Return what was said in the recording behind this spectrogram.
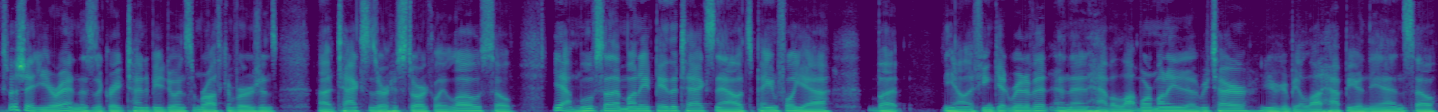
especially at year end. This is a great time to be doing some Roth conversions. Uh, taxes are historically low. So, yeah, move some of that money, pay the tax now. It's painful, yeah, but you know, if you can get rid of it and then have a lot more money to retire, you're going to be a lot happier in the end. So,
